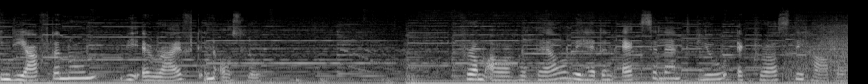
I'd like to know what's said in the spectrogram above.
In the afternoon, we arrived in Oslo. From our hotel, we had an excellent view across the harbor.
